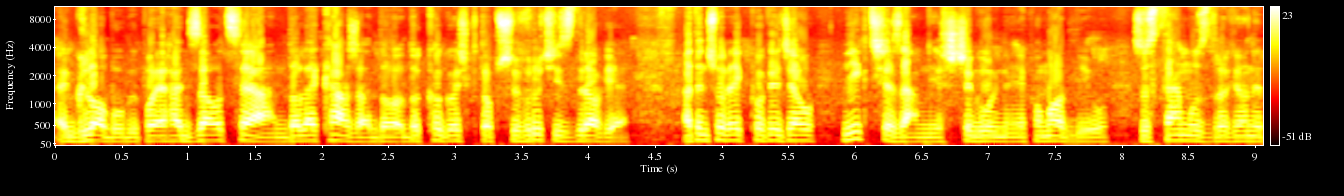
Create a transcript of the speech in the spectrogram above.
e, globu, by pojechać za ocean, do lekarza, do, do kogoś, kto przywróci zdrowie. A ten człowiek powiedział: Nikt się za mnie szczególnie nie pomodlił, zostałem uzdrowiony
